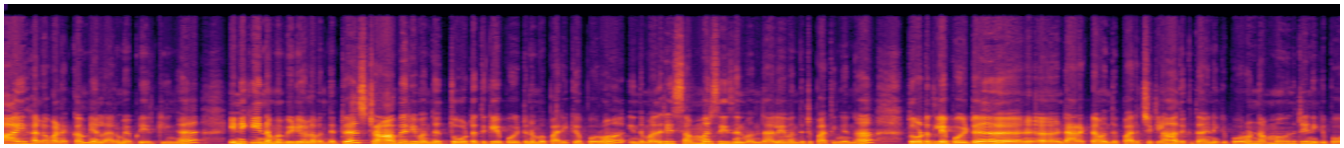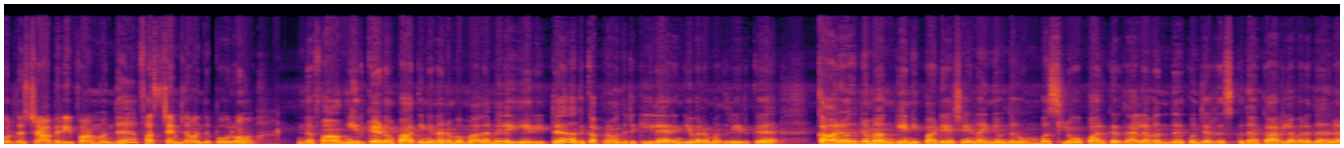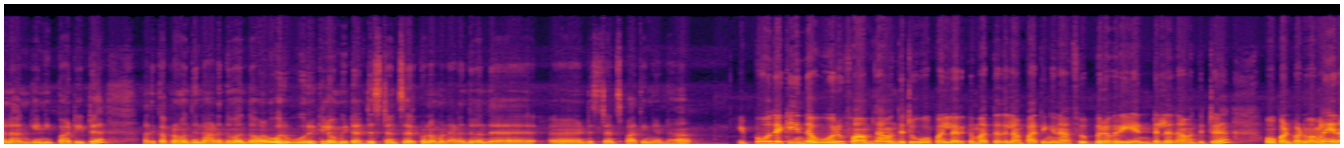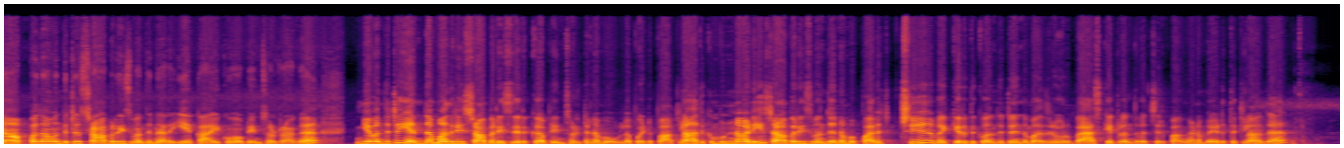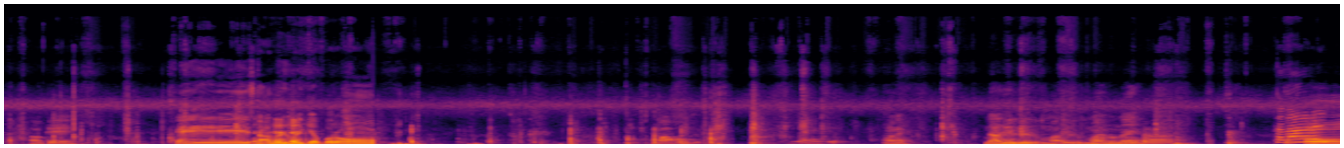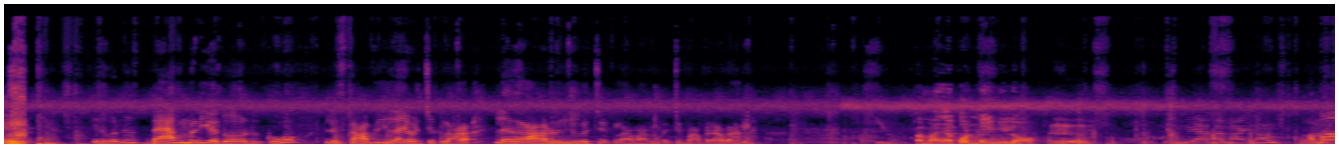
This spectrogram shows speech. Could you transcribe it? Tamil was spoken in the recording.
ஹாய் ஹலோ வணக்கம். எல்லாரும் எப்படி இருக்கீங்க? இன்றைக்கி நம்ம வீடியோவில் வந்துட்டு ஸ்ட்ராபெரி வந்து தோட்டத்துக்கே போயிட்டு நம்ம பறிக்க போகிறோம் இந்த மாதிரி சம்மர் சீசன் வந்தாலே வந்துட்டு பார்த்திங்கன்னா தோட்டத்திலே போயிட்டு டேரெக்டாக வந்து பறிச்சுக்கலாம். அதுக்கு தான் இன்றைக்கி போகிறோம் நம்ம வந்துட்டு இன்றைக்கி போகிறது ஸ்ட்ராபெரி ஃபார்ம் வந்து ஃபஸ்ட் டைம் தான் வந்து போகிறோம் இந்த ஃபார்ம் இருக்க இடம் பார்த்தீங்கன்னா நம்ம மலை மேலே ஏறிட்டு அதுக்கப்புறம் வந்துட்டு கீழே இறங்கி வர மாதிரி இருக்குது காரை வந்துட்டு நம்ம அங்கேயே நிப்பாட்டியாச்சு. ஏன்னா இங்கே வந்து ரொம்ப ஸ்லோப்பாக இருக்கிறதால வந்து கொஞ்சம் ரிஸ்க் தான் காரில் வர்றது. அதனால் அங்கேயே நிப்பாட்டிட்டு அதுக்கப்புறம் வந்து நடந்து வந்தோம். ஒரு ஒரு கிலோமீட்டர் டிஸ்டன்ஸ் இருக்கும் நம்ம நடந்து வந்த டிஸ்டன்ஸ் பார்த்திங்கன்னா இப்போதைக்கு இந்த ஒரு ஃபார்ம் தான் வந்துட்டு ஓப்பனில் இருக்குது மற்றதெல்லாம் பார்த்தீங்கன்னா பிப்ரவரி எண்டில் தான் வந்துட்டு ஓப்பன் பண்ணுவாங்களா? ஏன்னா அப்போ தான் வந்துட்டு ஸ்ட்ராபெரிஸ் வந்து நிறைய காய்க்கும் அப்படின்னு சொல்கிறாங்க இங்கே வந்துட்டு எந்த மாதிரி ஸ்ட்ராபெரிஸ் இருக்குது அப்படின்னு சொல்லிட்டு நம்ம உள்ளே போயிட்டு பார்க்கலாம். அதுக்கு முன்னாடி ஸ்ட்ராபெரிஸ் வந்து நம்ம பறித்து வைக்கிறதுக்கு வந்துட்டு இந்த மாதிரி ஒரு பேஸ்கெட் வந்து வச்சுருப்பாங்க. நம்ம எடுத்துக்கலாம் அதை. ஓகே. ஏய் ஸ்ட்ராபெரி பறிக்க போகிறோம் வாங்க நான் அது இங்கே இருக்குமா? அது இருக்குமா இன்னொன்று இது வந்து பேக் மாதிரி ஏதோ இருக்கும். இல்லை ஸ்ட்ராபெரிலாம் வச்சுக்கலாம். இல்லைன்னா ஆரஞ்சும் வச்சுக்கலாம். வாங்க வச்சு பார்க்கலாம் வாங்க. தம்மாயா கொண்டை நீலோ? அம்மா.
